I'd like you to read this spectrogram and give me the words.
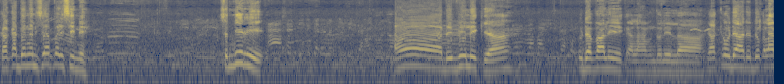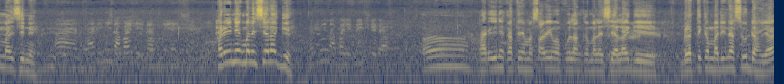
Kakak dengan siapa di sini? Sendiri. Ah, di bilik ya. Udah balik, alhamdulillah. Kakak udah duduk lama di sini. hari Malaysia. Hari ini ke Malaysia lagi? Ah, hari ini katanya Mas Awi mau pulang ke Malaysia lagi. Berarti ke Madinah sudah ya?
